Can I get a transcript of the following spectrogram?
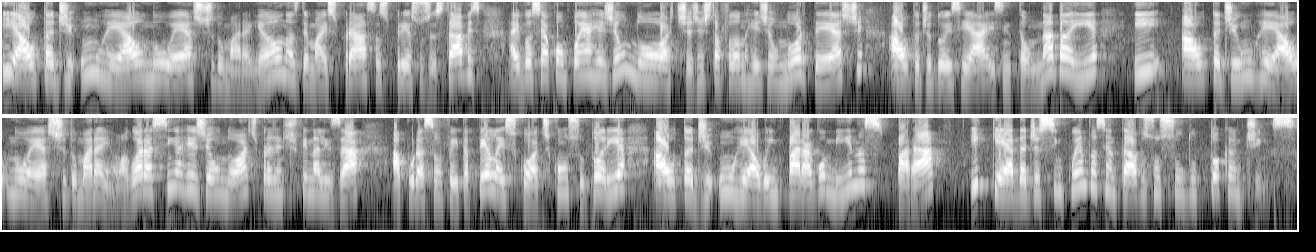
e alta de R$ 1,00 no oeste do Maranhão. Nas demais praças, preços estáveis. Aí você acompanha a região Norte. A gente está falando região Nordeste, alta de R$ 2,00 então na Bahia e alta de R$ 1,00 no oeste do Maranhão. Agora sim, a região Norte, para a gente finalizar a apuração feita pela Scott Consultoria, alta de R$ 1,00 em Paragominas, Pará, e queda de 50 centavos no sul do Tocantins.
